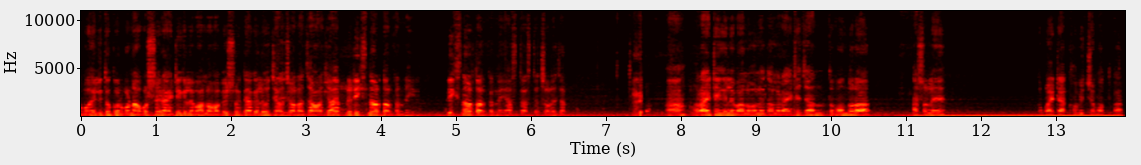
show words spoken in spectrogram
অবহেলিত করব না। অবশ্যই রাইটে গেলে ভালো হবে। সইতে গেলেও যা চলা যাওয়া যায়। আপনি রিস্ক নেওয়ার দরকার নেই। রিস্ক নেওয়ার দরকার নেই। আস্তে আস্তে চলে যান। ঠিক আছে? রাইটে গেলে ভালো হলে তাহলে রাইটে যান। তো বন্ধুরা আসলে দুবাইটা খুবই চমৎকার।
